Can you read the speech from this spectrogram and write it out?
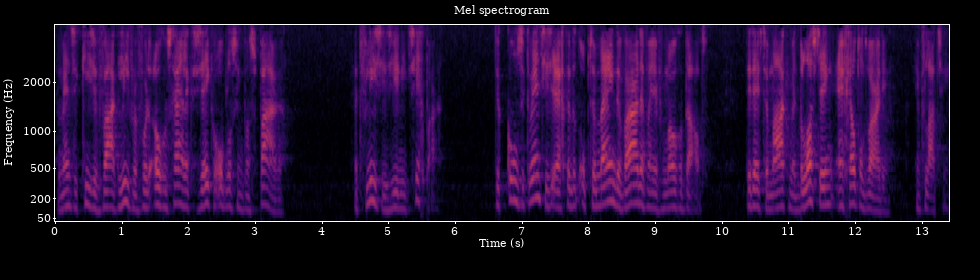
En mensen kiezen vaak liever voor de ogenschijnlijk zekere oplossing van sparen. Het verlies is hier niet zichtbaar. De consequentie is echter dat op termijn de waarde van je vermogen daalt. Dit heeft te maken met belasting en geldontwaarding, inflatie.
